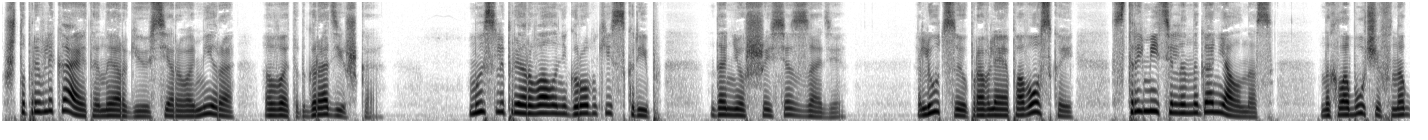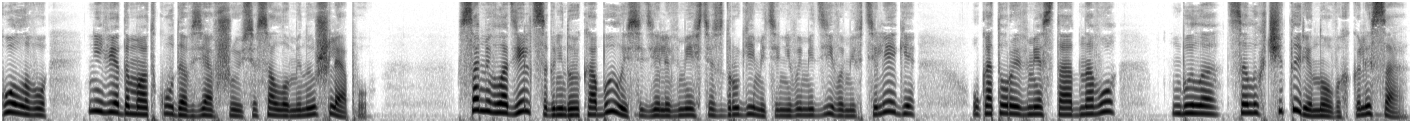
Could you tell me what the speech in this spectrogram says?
что привлекает энергию серого мира в этот городишко. Мысли прервал негромкий скрип, донесшийся сзади. Люций, управляя повозкой, стремительно нагонял нас, нахлобучив на голову неведомо откуда взявшуюся соломенную шляпу. Сами владельцы гнедой кобылы сидели вместе с другими теневыми дивами в телеге, у которой вместо одного было целых четыре новых колеса.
